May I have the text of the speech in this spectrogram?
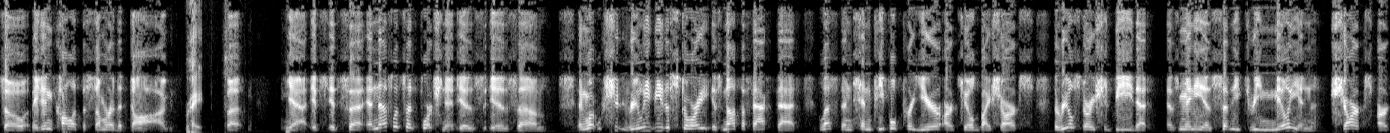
So they didn't call it the summer of the dog, right? But yeah, it's it's uh, and that's what's unfortunate is is um, And what should really be the story is not the fact that less than 10 people per year are killed by sharks. The real story should be that as many as 73 million sharks are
